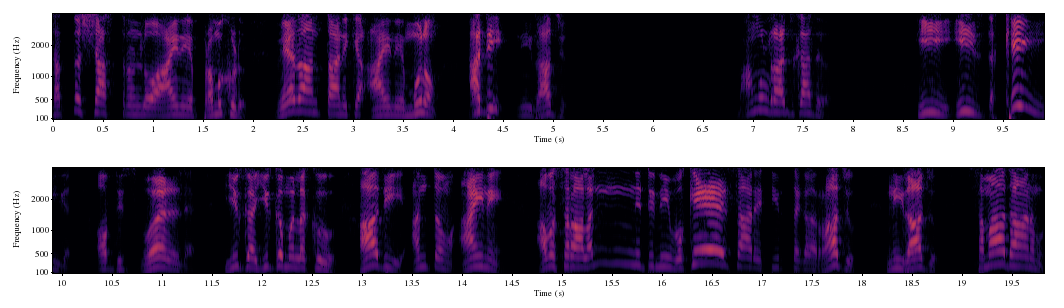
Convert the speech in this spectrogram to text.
తత్వశాస్త్రంలో ఆయనే ప్రముఖుడు. వేదాంతానికి ఆయనే మూలం. అది నీ రాజు. మామూలు రాజు కాదు. He is the king of this world యుగ యుగములకు ఆది అంతం ఆయనే. అవసరాలన్నిటినీ ఒకేసారి తీర్చగల రాజు నీ రాజు. సమాధానము.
